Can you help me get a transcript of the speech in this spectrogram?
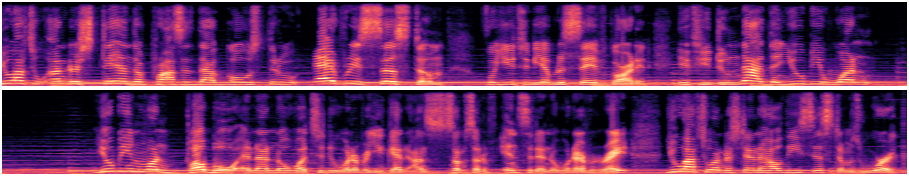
You have to understand the process that goes through every system for you to be able to safeguard it. If you do not, then you'll be one you'll be in one bubble and not know what to do whenever you get on some sort of incident or whatever, right? You have to understand how these systems work.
